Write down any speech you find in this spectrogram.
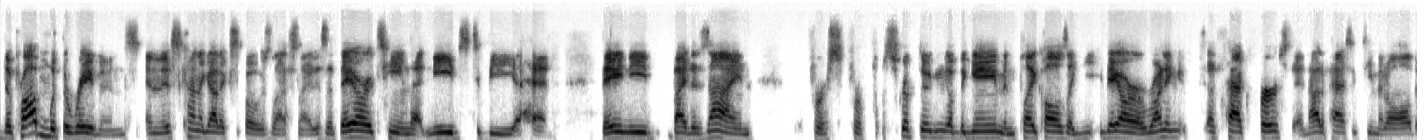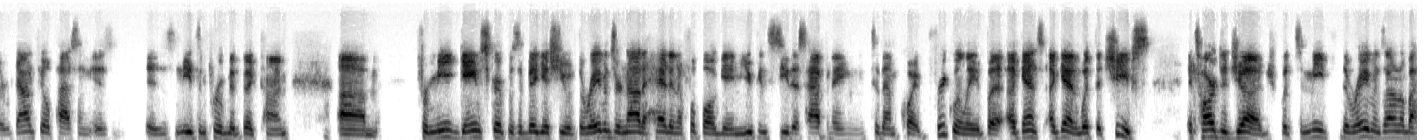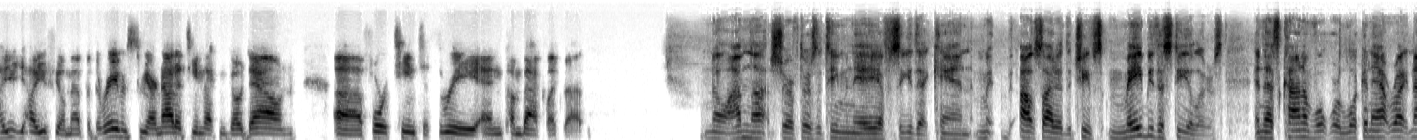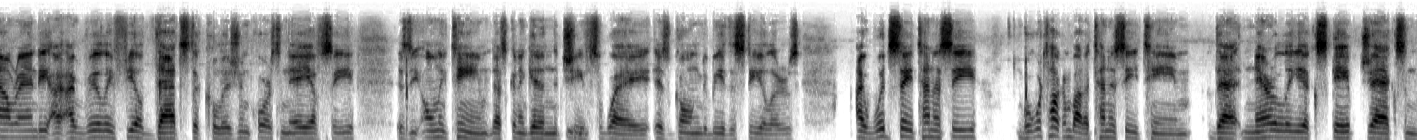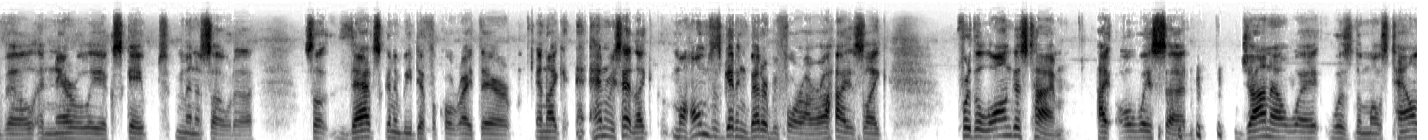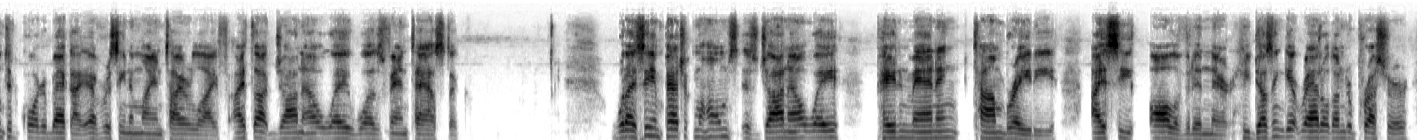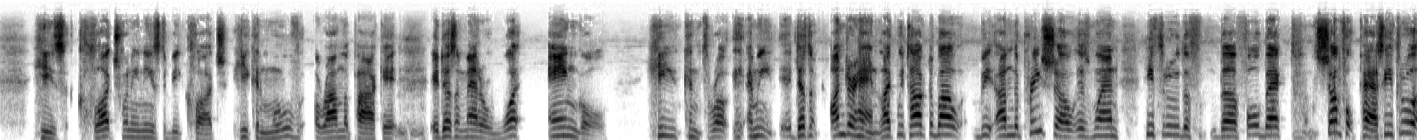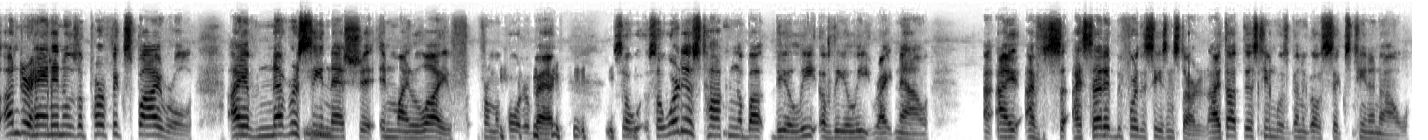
the problem with the Ravens, and this kind of got exposed last night, is that they are a team that needs to be ahead. They need, by design, for, for scripting of the game and play calls, like they are a running attack first and not a passing team at all. Their downfield passing is is needs improvement big time. Um, for me, game script was a big issue. If the Ravens are not ahead in a football game, you can see this happening to them quite frequently. But against again with the Chiefs, it's hard to judge. But to me, the Ravens, I don't know about how you, how you feel, Matt, but the Ravens to me are not a team that can go down uh, 14 to three and come back like that. No, I'm not sure if there's a team in the AFC that can, outside of the Chiefs, maybe the Steelers. And that's kind of what we're looking at right now, Randy. I, I really feel that's the collision course in the AFC is the only team that's going to get in the mm-hmm. Chiefs' way is going to be the Steelers. I would say Tennessee, but we're talking about a Tennessee team that narrowly escaped Jacksonville and narrowly escaped Minnesota. So that's going to be difficult right there. And like Henry said, like Mahomes is getting better before our eyes. Like for the longest time, I always said John Elway was the most talented quarterback I ever seen in my entire life. I thought John Elway was fantastic. What I see in Patrick Mahomes is John Elway, Peyton Manning, Tom Brady. I see all of it in there. He doesn't get rattled under pressure. He's clutch when he needs to be clutch. He can move around the pocket. Mm-hmm. It doesn't matter what angle he can throw. I mean, it doesn't underhand like we talked about on the pre-show is when he threw the the fullback shuffle pass. He threw an underhand and it was a perfect spiral. I have never seen mm. that shit in my life from a quarterback. so so we're just talking about the elite of the elite right now. I I've I said it before the season started. I thought this team was going to go 16 and 0.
